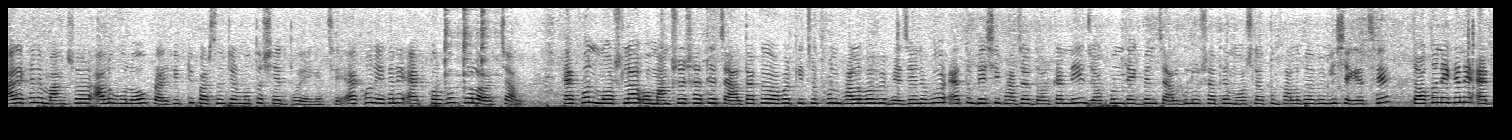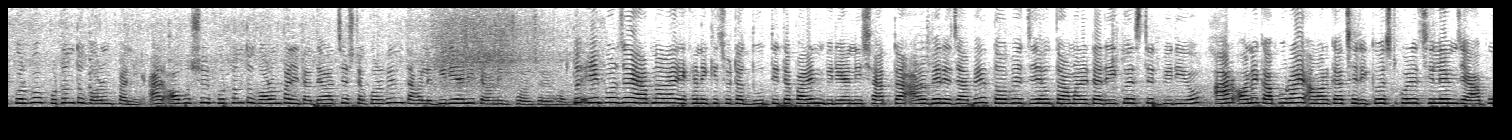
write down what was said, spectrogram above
আর এখানে মাংস আর আলুগুলো প্রায় ফিফটি পার্সেন্টের মতো সেদ্ধ হয়ে গেছে। এখন এখানে অ্যাড করব পোলাওয়ের চাল। এখন মশলা ও মাংসের সাথে চালটাকেও আবার কিছুক্ষণ ভালোভাবে ভেজে নেব। এত বেশি ভাজার দরকার নেই। যখন দেখবেন চালগুলোর সাথে মশলা খুব ভালোভাবে মিশে গেছে। তখন এখানে অ্যাড করব ফুটন্ত গরম পানি। আর অবশ্যই ফুটন্ত গরম পানিটা দেওয়ার চেষ্টা করবেন, তাহলে বিরিয়ানিটা অনেক ঝরঝরে হবে। তো এই পর্যায়ে আপনারা এখানে কিছুটা দুধ দিতে পারেন, বিরিয়ানির স্বাদটা আরও বেড়ে যাবে। তবে যেহেতু আমার এটা রিকোয়েস্টেড ভিডিও আর অনেক আপুরাই আমার কাছে রিকোয়েস্ট করেছিলেন যে, আপু,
